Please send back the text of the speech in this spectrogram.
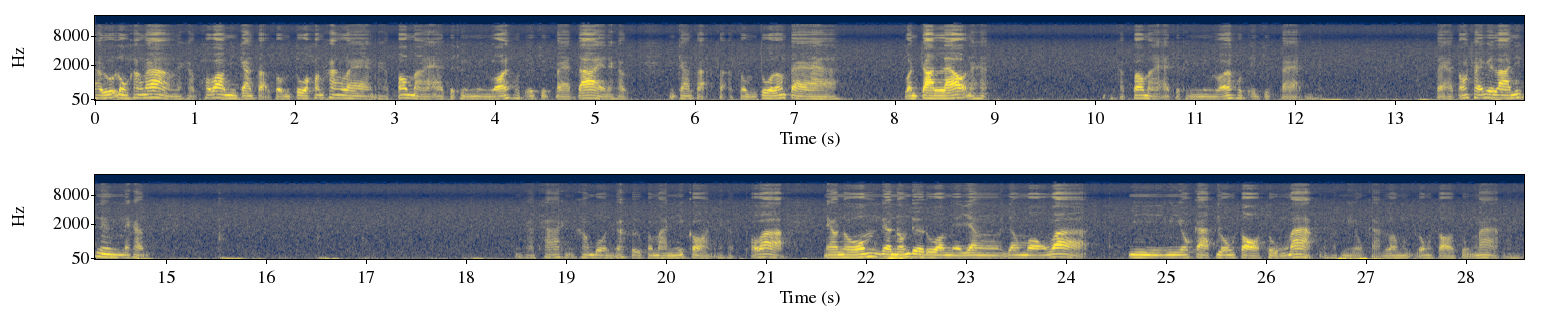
ทะลุลงข้างล่างนะครับ เพราะว่ามีการสะสมตัวค่อนข้างแรงนะครับ เป้าหมายอาจจะถึง 161.8 ได้นะครับ มีการสะสะสมตัวตั้งแต่วันจันทร์แล้วนะฮะนะครับเป้าหมายอาจจะถึง 161.8 แต่ต้องใช้เวลานิดนึงนะครับนะครับถ้าถึงข้างบนก็คือประมาณนี้ก่อนนะครับ เพราะว่าแนวโน้มแนวโน้มโดยรวมเนี่ยยังยังมองว่ามีมีโอกาสลงต่อสูงมากนะครับ มีโอกาสลงลงต่อสูงมากนะครับ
